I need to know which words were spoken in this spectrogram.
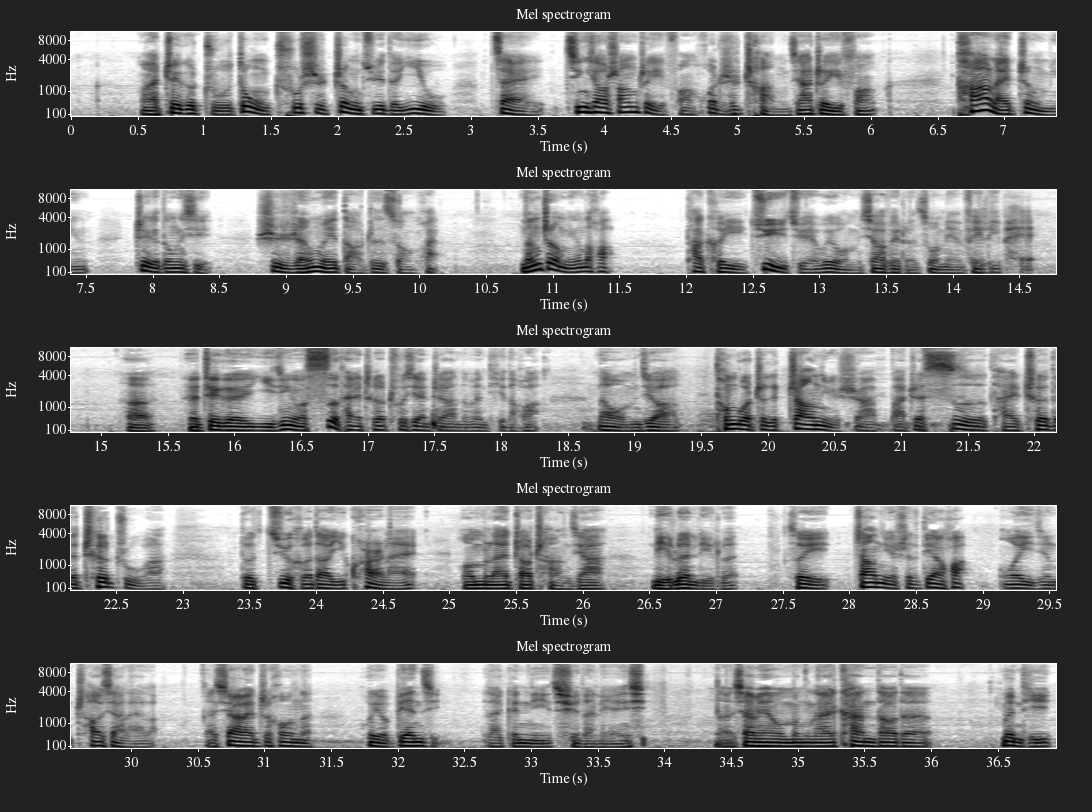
啊，这个主动出示证据的义务在经销商这一方或者是厂家这一方，他来证明。这个东西是人为导致的损坏，能证明的话，他可以拒绝为我们消费者做免费理赔。啊，这个已经有四台车出现这样的问题的话，那我们就要通过这个张女士啊，把这四台车的车主啊，都聚合到一块儿来，我们来找厂家理论理论。所以张女士的电话我已经抄下来了，那下来之后呢，会有编辑来跟你取得联系。那下面我们来看到的问题。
